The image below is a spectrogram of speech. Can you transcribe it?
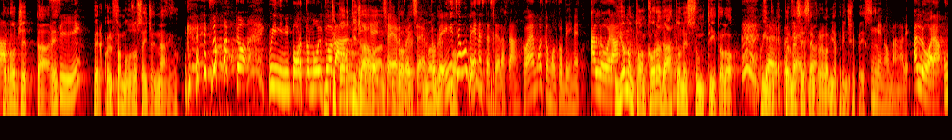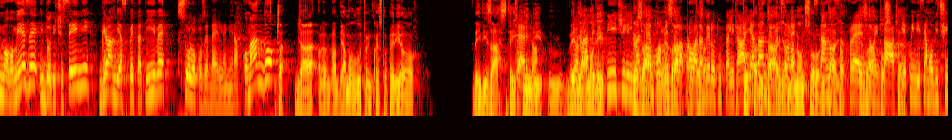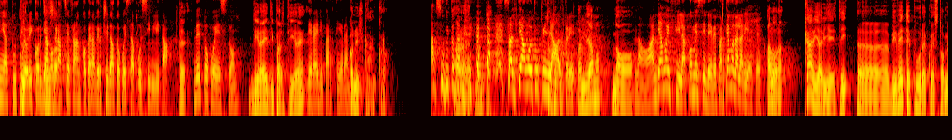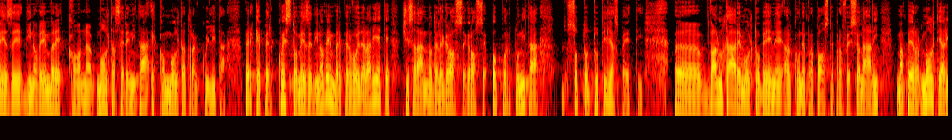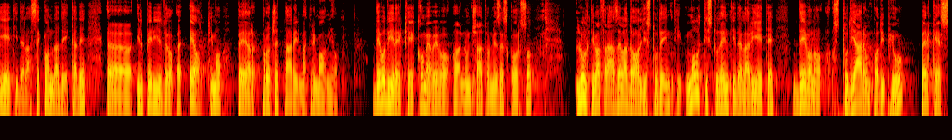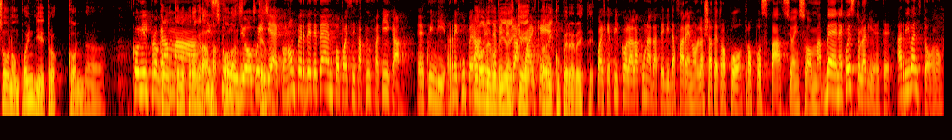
progettare Sì. per quel famoso 6 gennaio. esatto, quindi mi porto molto Ti avanti. porti già Eh, avanti, certo, vabbè, eh, certo. vabbè, Beh, iniziamo va- bene stasera Franco, eh? molto molto bene. Allora, Io non ti ho ancora dato nessun titolo, quindi Certo, per me sei certo. sempre la mia principessa. Meno male. Allora, un nuovo mese, i 12 segni, grandi aspettative, solo cose belle, mi raccomando. Già, già, eh, abbiamo avuto in questo periodo dei disastri, Certo. quindi mh, vediamo Giornate di... difficili, il Esatto, maltempo ha messo alla esatto, prova esatto. davvero tutta l'Italia, tante persone ma non solo stanno soffrendo Esatto, infatti certo. e quindi siamo vicini a tutti, lo ricordiamo, esatto. grazie Franco per averci dato questa possibilità. Eh. Detto questo, Direi di partire direi di partire. con il cancro. Ah, subito da Ah, me. Saltiamo tutti gli altri. Andiamo? No. No, andiamo in fila come si deve, partiamo dall'Ariete. Allora, cari Arieti, eh, vivete pure questo mese di novembre con molta serenità e con molta tranquillità, perché per questo mese di novembre per voi dell'Ariete ci saranno delle grosse, grosse opportunità sotto tutti gli aspetti. Eh, valutare molto bene alcune proposte professionali, ma per molti arieti della seconda decade eh, il periodo è- ottimo per progettare il matrimonio. Devo dire che, come avevo annunciato il mese scorso, l'ultima frase la do agli studenti. Molti studenti dell'Ariete devono studiare un po' di più perché sono un po' indietro con... eh, Con il programma, con il programma di studio, scolastico, quindi esatto. ecco, non perdete tempo, poi si fa più fatica, eh, quindi recuperate però se devo avete dire già che qualche, recupererete. qualche piccola lacuna datevi da fare e non lasciate troppo, troppo spazio, insomma. Bene, questo l'Ariete. Arriva il Toro.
